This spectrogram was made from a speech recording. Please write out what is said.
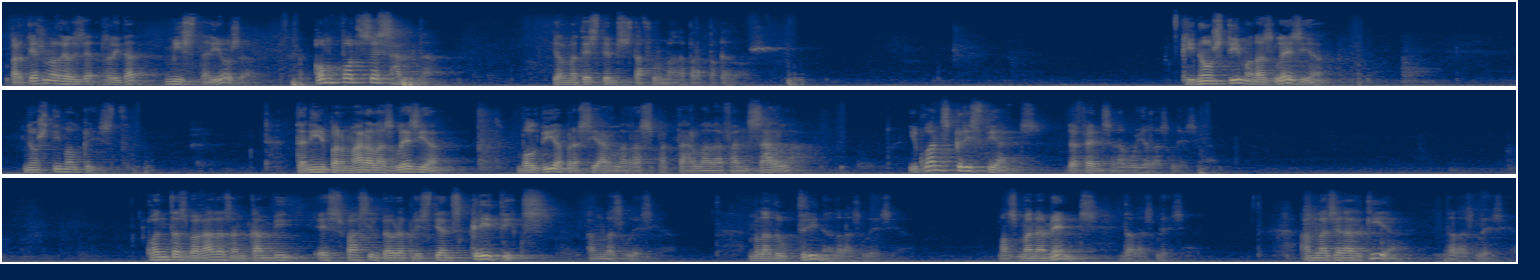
Perquè és una realitat misteriosa. Com pot ser santa i al mateix temps està formada per pecadors? Qui no estima l'Església no estima el Crist. Tenir per mare l'Església vol dir apreciar-la, respectar-la, defensar-la. I quants cristians defensen avui a l'Església? Quantes vegades, en canvi, és fàcil veure cristians crítics amb l'Església, amb la doctrina de l'Església, amb els manaments de l'Església, amb la jerarquia de l'Església.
